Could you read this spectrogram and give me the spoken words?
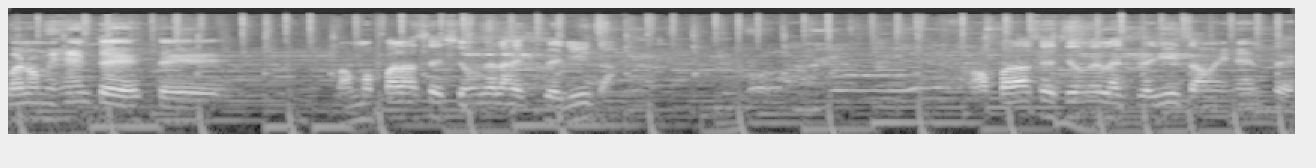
Bueno, mi gente, este, vamos para la sección de las estrellitas. Vamos para la sección de la estrellita, mi gente.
